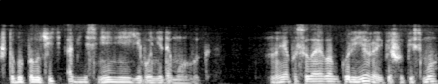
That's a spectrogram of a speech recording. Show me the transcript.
чтобы получить объяснение его недомолвок. Но я посылаю вам курьера и пишу письмо,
